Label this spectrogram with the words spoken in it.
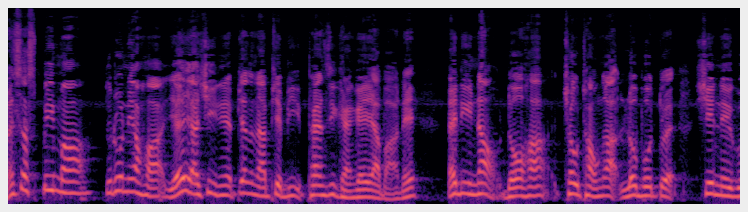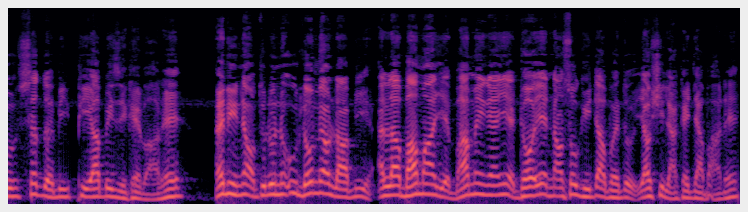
မက်ဆက်စပီမှာသူတို့နှစ်ယောက်ဟာရဲရရှိနေတဲ့ပြဿနာဖြစ်ပြီးဖမ်းဆီးခံခဲ့ရပါတယ်အဲ့ဒီနောက်ဒေါ်ဟာချုပ်ထောင်ကလွတ်ဖို့အတွက်ရှင်းနေကိုဆက်သွယ်ပြီးဖိအားပေးစေခဲ့ပါတယ်အဲ့ဒီနောက်သူတို့နှစ်ဦးလုံးမြောက်လာပြီးအလာဘားမားရဲ့ဘာမင်ဂန်ရဲ့ဒေါ်ရဲ့နောက်ဆုံးဂီတပွဲသို့ရောက်ရှိလာခဲ့ကြပါတယ်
